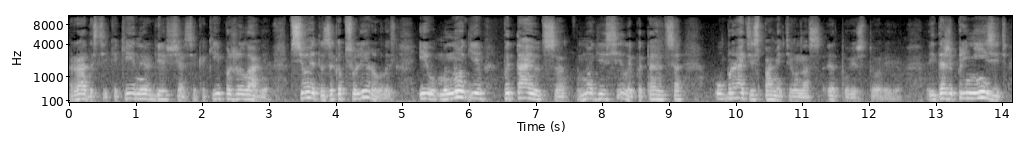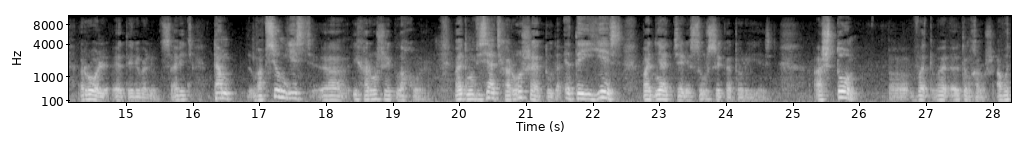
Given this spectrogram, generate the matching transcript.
радости, какие энергии счастья, какие пожелания. Все это закапсулировалось. И многие пытаются, многие силы пытаются убрать из памяти у нас эту историю. И даже принизить роль этой революции. А ведь там во всем есть э, и хорошее, и плохое. Поэтому взять хорошее оттуда, это и есть поднять те ресурсы, которые есть. А что э, в, этом хорошее? А вот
